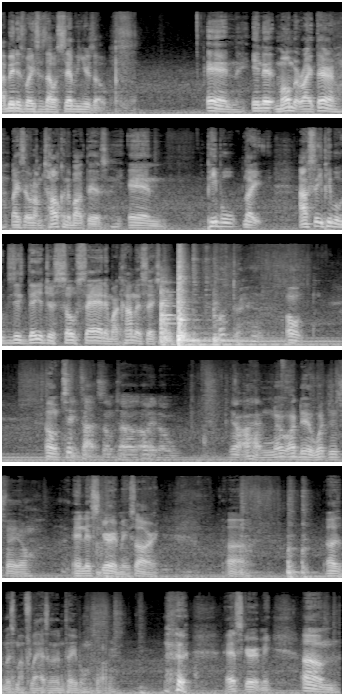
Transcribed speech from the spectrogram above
I've been this way since I was seven years old. And in that moment right there, like I said, when I'm talking about this, and people like I see people just they're just so sad in my comment section. What the hell? On on TikTok sometimes. I don't know. Yeah, I have no idea what just fell. And it scared me, sorry. Uh I missed my flask on the table, sorry. that scared me. Um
